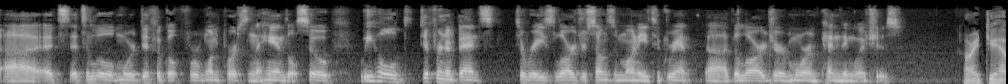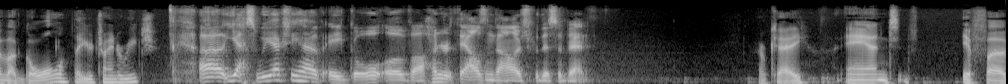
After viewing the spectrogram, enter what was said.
uh, it's it's a little more difficult for one person to handle. So we hold different events to raise larger sums of money to grant the larger, more impending wishes. All right. Do you have a goal that you're trying to reach? Uh, yes, we actually have a goal of hundred thousand dollars for this event. Okay, and if uh,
